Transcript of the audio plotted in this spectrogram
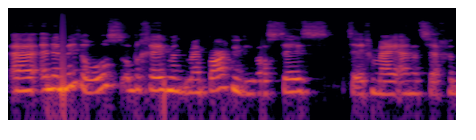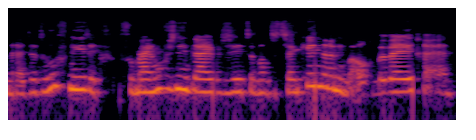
Uh, en inmiddels, op een gegeven moment, mijn partner die was steeds tegen mij aan het zeggen: nee, dat hoeft niet. Ik, voor mij hoeven ze niet blijven zitten, want het zijn kinderen die mogen bewegen. En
